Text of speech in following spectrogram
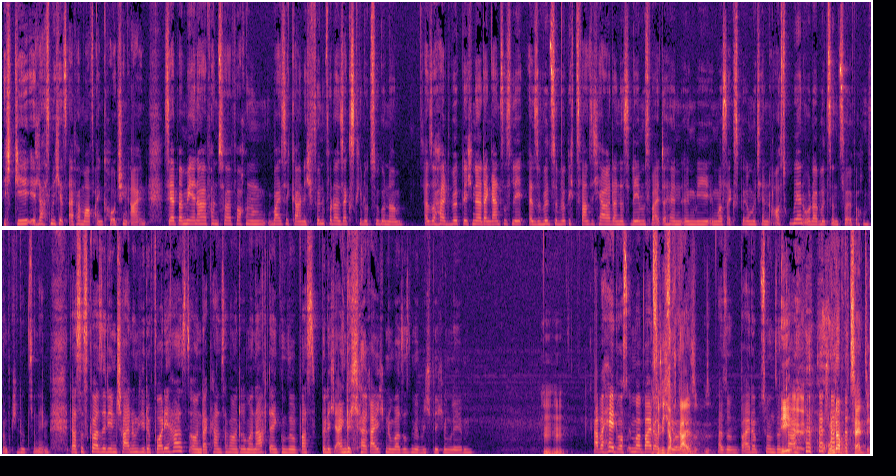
Ich gehe, lass mich jetzt einfach mal auf ein Coaching ein. Sie hat bei mir innerhalb von zwölf Wochen, weiß ich gar nicht, fünf oder sechs Kilo zugenommen. Also halt wirklich, ne, dein ganzes Leben, also willst du wirklich 20 Jahre deines Lebens weiterhin irgendwie irgendwas experimentieren, ausprobieren oder willst du in zwölf Wochen fünf Kilo zu nehmen? Das ist quasi die Entscheidung, die du vor dir hast und da kannst du einfach mal drüber nachdenken, so was will ich eigentlich erreichen und was ist mir wichtig im Leben. Mhm. Aber hey, du hast immer beide Finde ich auch geil. Ne? Also beide Optionen sind e da. Hundertprozentig.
